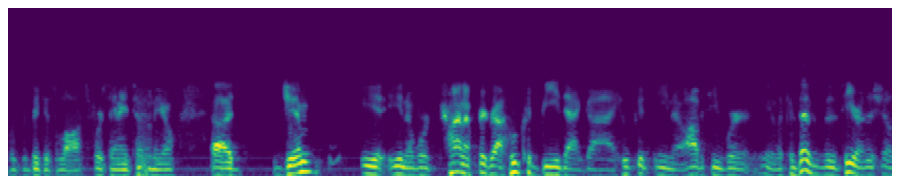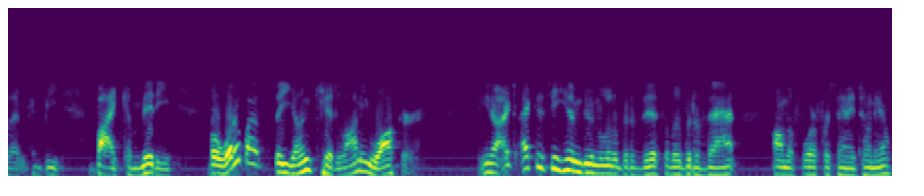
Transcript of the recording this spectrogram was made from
was the biggest loss for San Antonio, uh, Jim, you, you know we're trying to figure out who could be that guy. Who could you know obviously we're you know the consensus is here on the show that it could be by committee. But what about the young kid Lonnie Walker? You know I I could see him doing a little bit of this, a little bit of that on the floor for San Antonio.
